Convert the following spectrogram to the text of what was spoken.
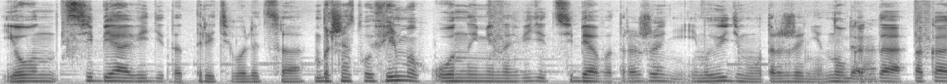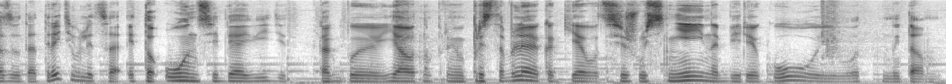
и он себя видит от третьего лица. Большинство фильмов он именно видит себя в отражении, и мы видим его отражение. Но Да. когда показывают от третьего лица, это он себя видит. Как бы я вот, например, представляю, как я вот сижу с ней на берегу, и вот мы там...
